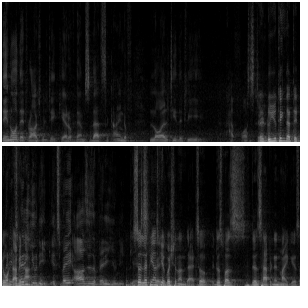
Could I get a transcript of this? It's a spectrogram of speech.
they know that Raj will take care of them. So that's the kind of loyalty that we have Uh, fostered. do you think that they don't? it's I mean, very unique. It's very, ours is a very unique case. So let me ask you a question on that. So this was, this happened in my case.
